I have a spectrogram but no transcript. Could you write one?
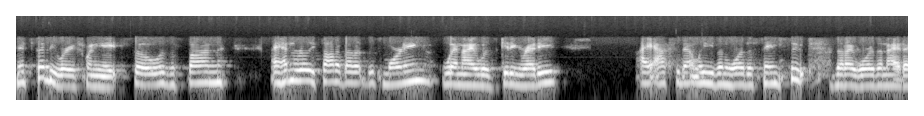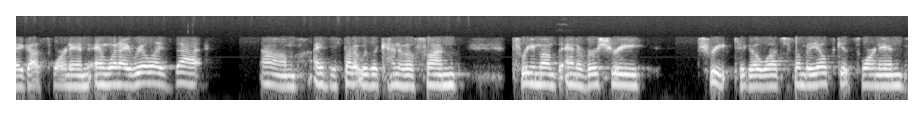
It's February 28th, so it was a fun. I hadn't really thought about it this morning when I was getting ready. I accidentally even wore the same suit that I wore the night I got sworn in, and when I realized that, um, I just thought it was a kind of a fun three-month anniversary treat to go watch somebody else get sworn in,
